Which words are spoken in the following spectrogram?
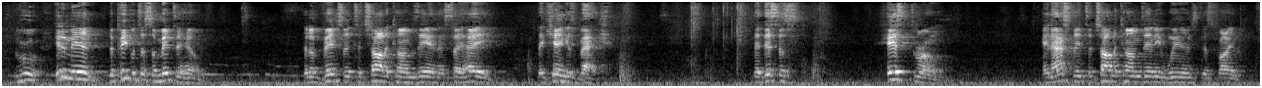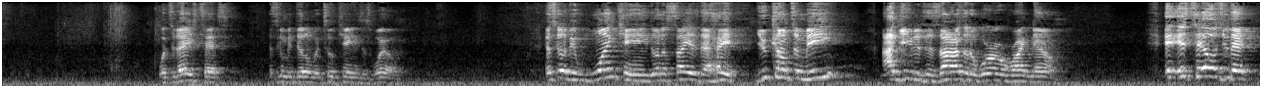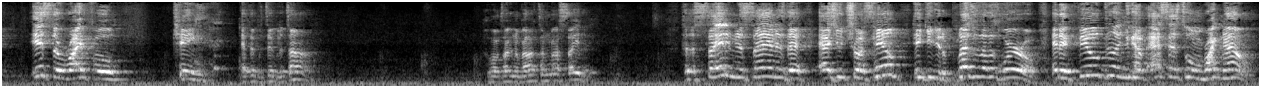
He demand the people to submit to him. That eventually T'Challa comes in and say, hey, the king is back. That this is his throne. And actually, T'Challa comes in, he wins this fight. Well, today's text it's going to be dealing with two kings as well. It's going to be one king going to say is that, hey, you come to me, I give you the desires of the world right now. It, it tells you that it's the rightful king at the particular time. Who I'm talking about? I'm talking about Satan. Satan is saying is that as you trust him, he gives you the pleasures of this world. And they feel good and you have access to them right now.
